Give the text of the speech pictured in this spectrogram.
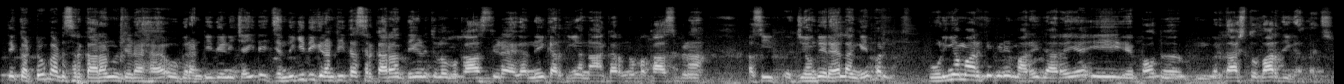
ਤੇ ਘੱਟੋ ਘੱਟ ਸਰਕਾਰਾਂ ਨੂੰ ਜਿਹੜਾ ਹੈ, ਉਹ ਗਾਰੰਟੀ ਦੇਣੀ ਚਾਹੀਦੀ ਜ਼ਿੰਦਗੀ ਦੀ ਗਾਰੰਟੀ ਤਾਂ ਸਰਕਾਰਾਂ ਦੇਣ, ਚਲੋ ਵਿਕਾਸ ਜਿਹੜਾ ਹੈਗਾ ਨਹੀਂ ਕਰਦੀਆਂ, ਨਾ ਕਰਨ, ਵਿਕਾਸ ਬਿਨਾ ਅਸੀਂ ਜਿਉਂਦੇ ਰਹਿ ਲਾਂਗੇ, ਪਰ ਗੋਲੀਆਂ ਮਾਰ ਕੇ ਜਿਹੜੇ ਮਾਰੇ ਜਾ ਰਹੇ ਆ ਇਹ ਬਹੁਤ ਬਰਦਾਸ਼ਤ ਤੋਂ ਬਾਹਰ ਦੀ ਗੱਲ ਹੈ ਜੀ।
